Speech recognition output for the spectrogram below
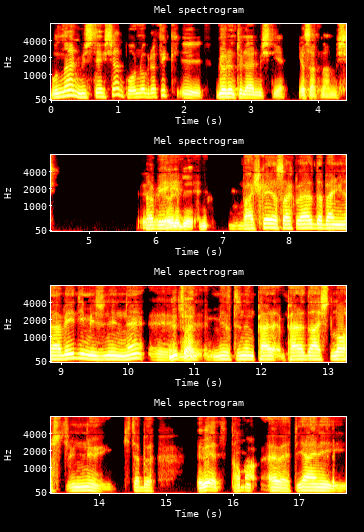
Bunlar müstehcen pornografik e, görüntülermiş diye yasaklanmış. E, Tabii. Öyle bir Başka yasaklar da ben ilave edeyim izninle. E, Lütfen. Mil- Milton'ın Per- Paradise Lost ünlü kitabı. evet Tamam evet yani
